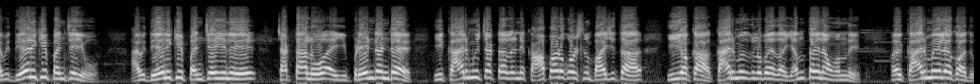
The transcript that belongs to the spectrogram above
అవి దేనికి పనిచేయవు అవి దేనికి పనిచేయని చట్టాలు? ఇప్పుడు ఏంటంటే ఈ కార్మిక చట్టాలన్నీ కాపాడుకోవాల్సిన బాధ్యత ఈ యొక్క కార్మికుల మీద ఎంతైనా ఉంది. అవి కార్మికులే కాదు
